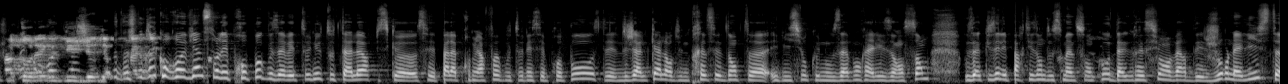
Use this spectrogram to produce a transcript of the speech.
je voudrais qu'on revienne sur les propos que vous avez tenus tout à l'heure, puisque ce n'est pas la première fois que vous tenez ces propos. C'était déjà le cas lors d'une précédente euh, émission que nous avons réalisée ensemble. Vous accusez les partisans d'Ousmane Sonko d'agression envers des journalistes,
